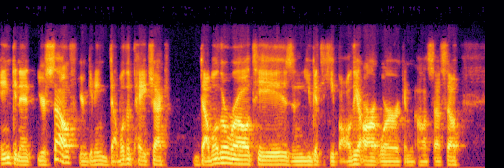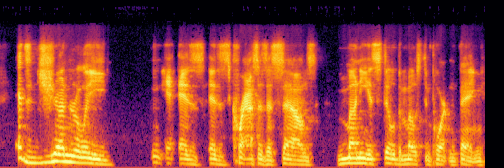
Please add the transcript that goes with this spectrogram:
inking it yourself, you're getting double the paycheck, double the royalties, and you get to keep all the artwork and all that stuff. So it's generally as as crass as it sounds, money is still the most important thing.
